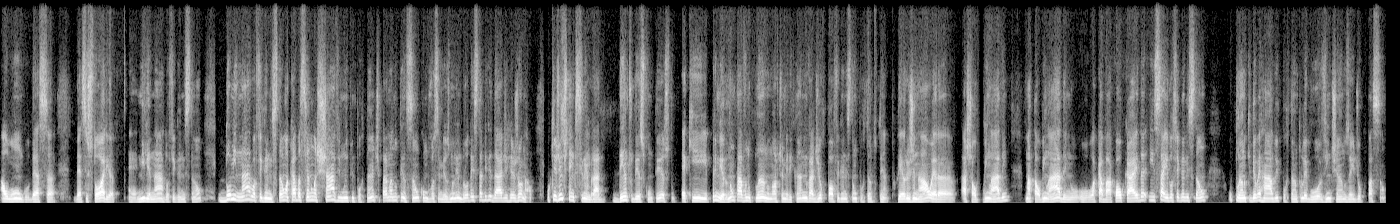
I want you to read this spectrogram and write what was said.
ao longo dessa, dessa história é, milenar do Afeganistão. Dominar o Afeganistão acaba sendo uma chave muito importante para a manutenção, como você mesmo lembrou, da estabilidade regional. O que a gente tem que se lembrar dentro desse contexto é que, primeiro, não estava no plano norte-americano invadir e ocupar o Afeganistão por tanto tempo. A ideia original era achar o Bin Laden, matar o Bin Laden ou, ou acabar com a Al-Qaeda e sair do Afeganistão o plano que deu errado e, portanto, legou 20 anos aí de ocupação.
